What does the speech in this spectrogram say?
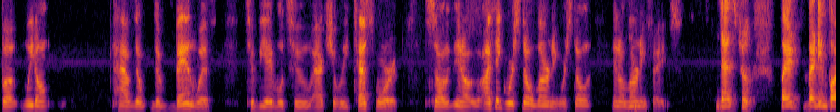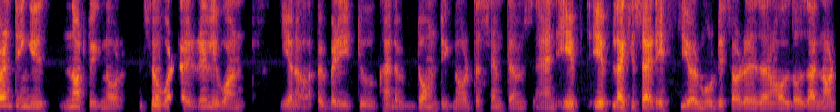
but we don't have the the bandwidth to be able to actually test for it. So you know I think we're still learning. We're still in a learning phase. that's true. But but important thing is not to ignore. So Mhm. what i really want you know everybody to kind of don't ignore the symptoms. And if if like you said if your mood disorders and all those are not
